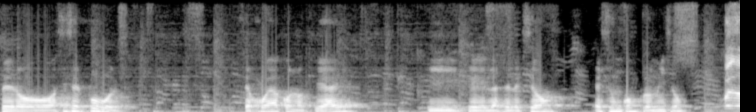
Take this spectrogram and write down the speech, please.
Pero así es el fútbol. Se juega con lo que hay y que la selección es un compromiso. Bueno,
